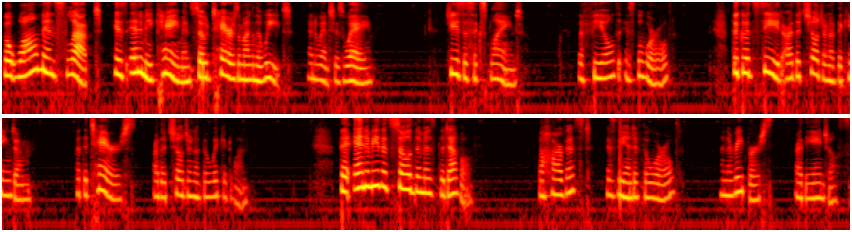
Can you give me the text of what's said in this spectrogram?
But while men slept, his enemy came and sowed tares among the wheat and went his way. Jesus explained The field is the world. The good seed are the children of the kingdom, but the tares are the children of the wicked one. The enemy that sowed them is the devil. The harvest is the end of the world, and the reapers are the angels.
